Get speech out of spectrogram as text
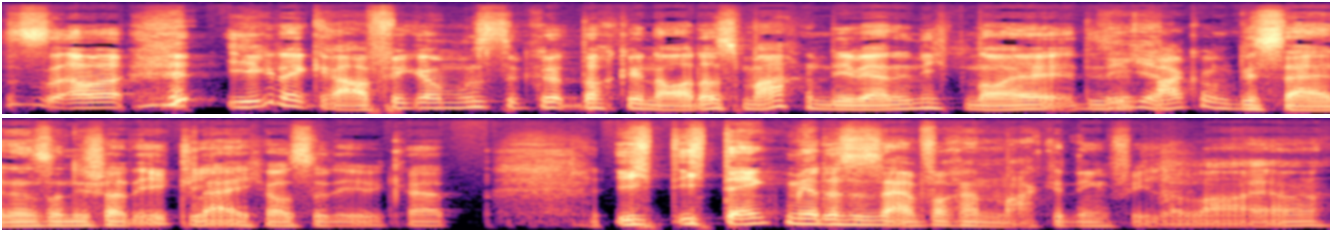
Das, aber irgendein Grafiker muss doch genau das machen. Die werden ja nicht neu diese Sicher. Packung designen, sondern die schaut eh gleich aus in Ewigkeit. Ich, ich denke mir, dass es einfach ein Marketingfehler war, ja.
